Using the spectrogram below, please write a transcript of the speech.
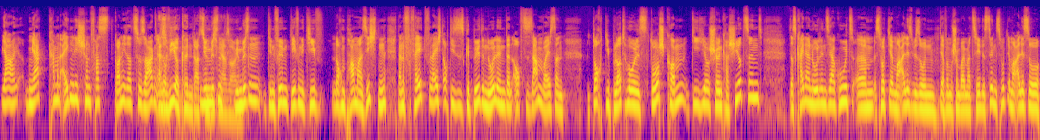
ja, mehr kann man eigentlich schon fast gar nicht dazu sagen. Also, also wir können dazu wir müssen, nicht mehr sagen. Wir müssen den Film definitiv noch ein paar Mal sichten, dann fällt vielleicht auch dieses Gebilde Nolan dann auch zusammen, weil es dann doch die Plotholes durchkommen, die hier schön kaschiert sind. Das kann ja Nolan sehr gut. Ähm, es wirkt ja immer alles wie so ein, der wenn wir schon bei Mercedes sind, es wirkt immer alles so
